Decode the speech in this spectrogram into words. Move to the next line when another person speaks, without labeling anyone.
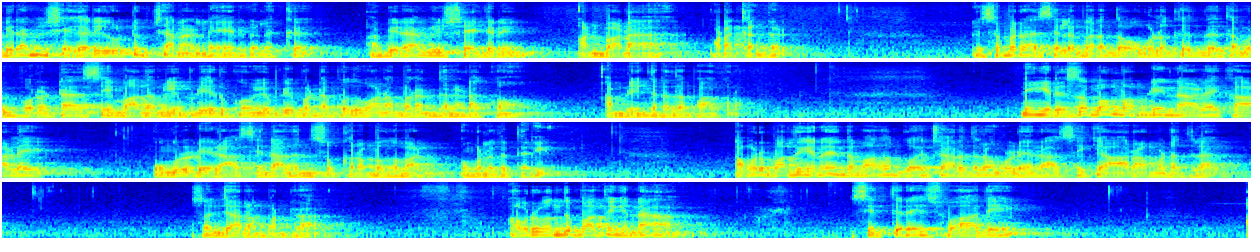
Abirami Sekar YouTube channel நேயர்களுக்கு அபிராமி சேகரின் அன்பான வணக்கங்கள். ரிஷபராசியில் பிறந்த உங்களுக்கு இந்த தமிழ் புரட்டாசி மாதம் எப்படி இருக்கும் எப்படிப்பட்ட பொதுவான பலன்கள் நடக்கும் அப்படிங்கிறத பார்க்குறோம். நீங்கள் ரிஷபம் அப்படின்னாலே காலை உங்களுடைய ராசிநாதன் சுக்கிர பகவான் உங்களுக்கு தெரியும். அவர் பார்த்திங்கன்னா இந்த மாதம் கோச்சாரத்தில் உங்களுடைய ராசிக்கு ஆறாம் இடத்துல சஞ்சாரம் பண்ணுறார் அவர் வந்து பார்த்திங்கன்னா சித்திரை சுவாதி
